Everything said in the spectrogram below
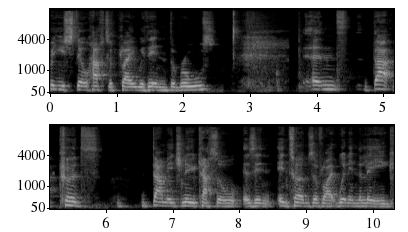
but you still have to play within the rules. And that could damage Newcastle as in in terms of like winning the league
